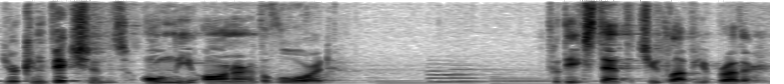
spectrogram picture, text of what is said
Your convictions only honor the Lord to the extent that you love your brother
